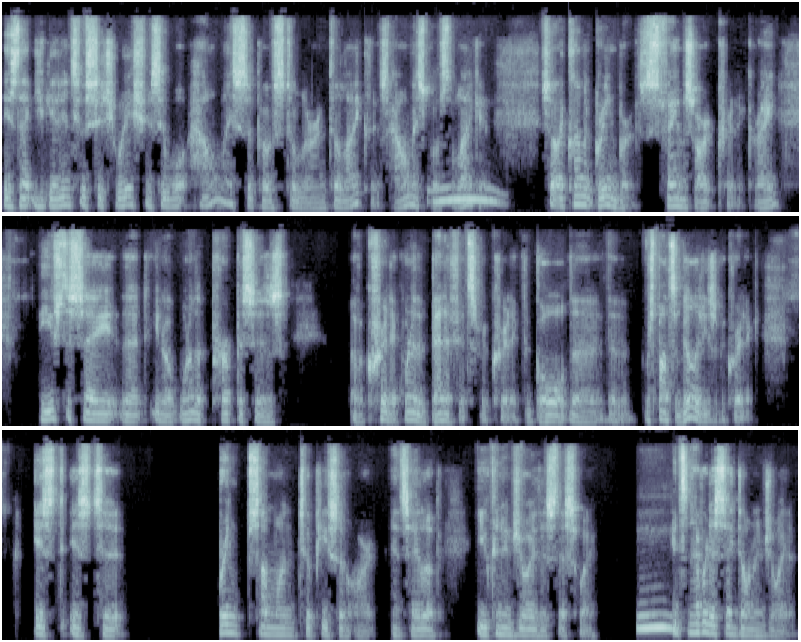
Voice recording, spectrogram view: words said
is that you get into a situation. You say, well, how am I supposed to learn to like this? How am I supposed mm. to like it? Mm. So like Clement Greenberg, this famous art critic, right? He used to say that you know one of the purposes of a critic, one of the benefits of a critic, the goal, the the responsibilities of a critic is is to bring someone to a piece of art and say, look, you can enjoy this this way. Mm. It's never to say don't enjoy it.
